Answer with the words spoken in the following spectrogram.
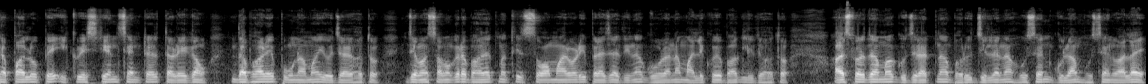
જપાલોપે ઇક્વેસ્ટ્રિયન સેન્ટર તળેગાંવ દભાડે પૂનામાં યોજાયો હતો, જેમાં સમગ્ર ભારતમાંથી સો મારવાડી પ્રજાતિના ઘોડાના માલિકોએ ભાગ લીધો હતો. આ સ્પર્ધામાં ગુજરાતના ભરૂચ જિલ્લાના હુસેન ગુલામ હુસેનવાલાએ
